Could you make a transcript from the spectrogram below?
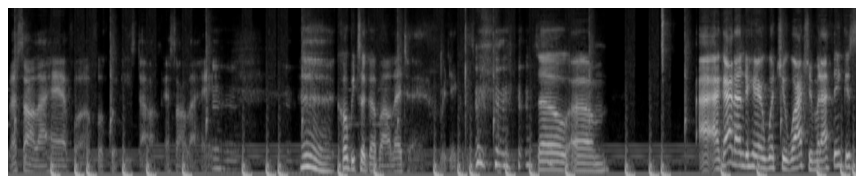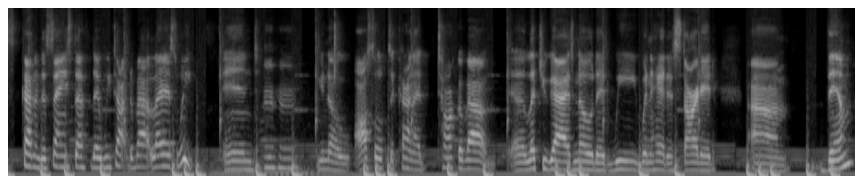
that's all I have for for quickies, dog. That's all I have. Mhm. Kobe took up all that time. Ridiculous. So um I, I got under here what you're watching, but I think it's kind of the same stuff that we talked about last week. And Mhm. you know, also to kind of talk about uh, let you guys know that we went ahead and started um them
